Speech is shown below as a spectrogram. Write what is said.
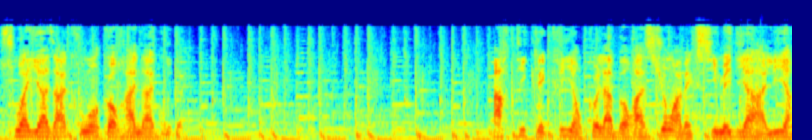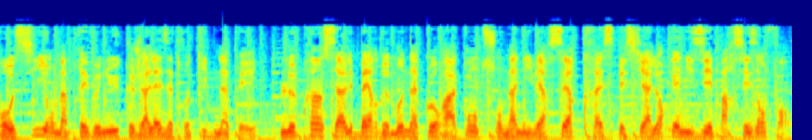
Soya Zakr ou encore Rana Good. Article écrit en collaboration avec Simedia à lire aussi On m'a prévenu que j'allais être kidnappé, le prince Albert de Monaco raconte son anniversaire très spécial organisé par ses enfants.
